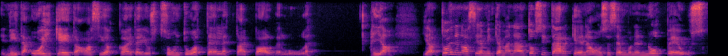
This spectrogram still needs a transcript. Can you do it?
niitä oikeita asiakkaita just sun tuotteelle tai palvelulle. Ja, ja toinen asia, minkä mä näen tosi tärkeänä, on se semmoinen nopeus,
